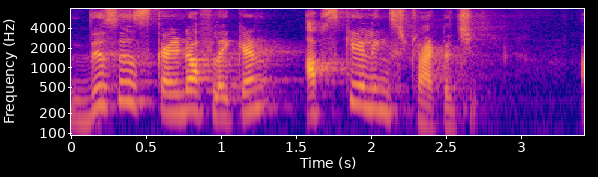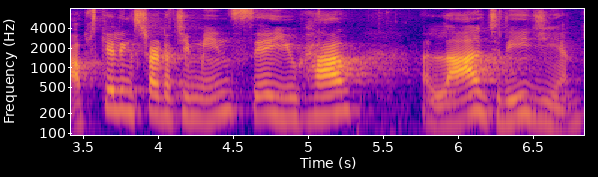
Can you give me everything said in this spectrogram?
this is kind of like an upscaling strategy. Upscaling strategy means say you have a large region.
